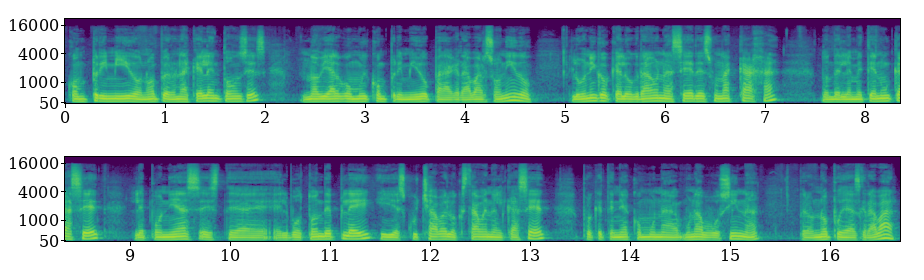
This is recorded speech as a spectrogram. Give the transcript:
comprimido, ¿no? Pero en aquel entonces no había algo muy comprimido para grabar sonido. Lo único que lograron hacer es una caja donde le metían un cassette, le ponías este, el botón de play y escuchaba lo que estaba en el cassette porque tenía como una, una bocina, pero no podías grabar.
